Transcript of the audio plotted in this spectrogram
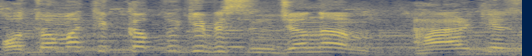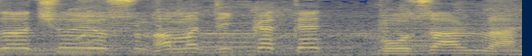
Otomatik kapı gibisin canım. Herkese açılıyorsun ama dikkat et bozarlar.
